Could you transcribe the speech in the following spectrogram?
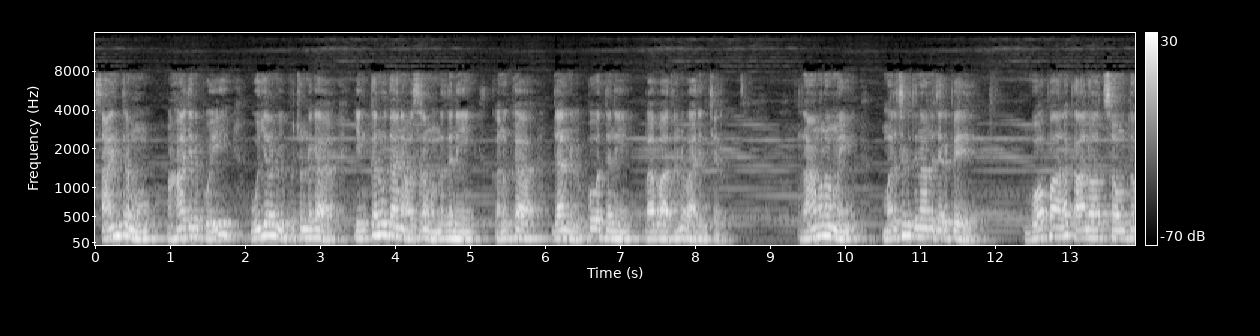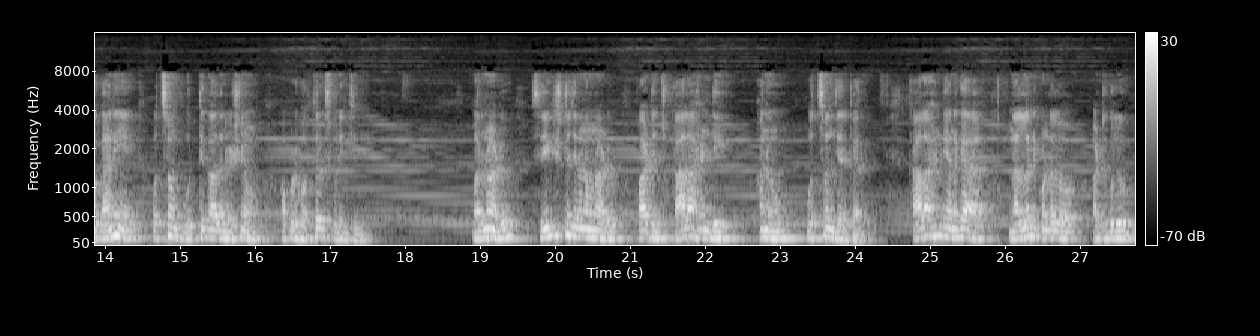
సాయంత్రము మహాజని పోయి ఊయలను విప్పుచుండగా ఇంకనూ దాని అవసరం ఉన్నదని కనుక దానిని విప్పవద్దని బాబా అతన్ని వారించారు. రామనవమి మరుసటి దినాన జరిపే గోపాల కాలోత్సవంతో గాని ఉత్సవం పూర్తి కాదనే విషయం అప్పుడు భక్తులకు స్ఫురించింది. మరునాడు శ్రీకృష్ణ జననం నాడు పాటించు కాలాహండి అను ఉత్సవం జరిపారు. కాలాహండి అనగా నల్లని కొండలో అటుకులు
